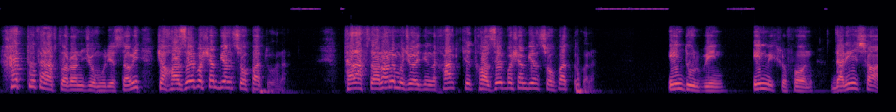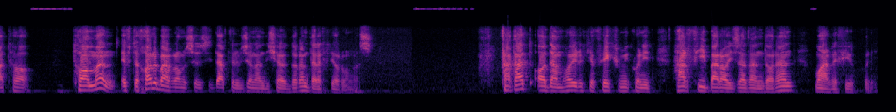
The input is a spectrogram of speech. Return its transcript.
حتی طرفداران جمهوری اسلامی که حاضر باشن بیان صحبت بکنن. طرفداران مجاهدین خلق که حاضر باشن بیان صحبت بکنن. این دوربین این میکروفون در این ساعت ها تا من افتخار برنامه سازی در تلویزیون اندیشه رو دارم در اختیار اون هست. فقط آدم هایی رو که فکر می‌کنید حرفی برای زدن دارند معرفی کنید.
